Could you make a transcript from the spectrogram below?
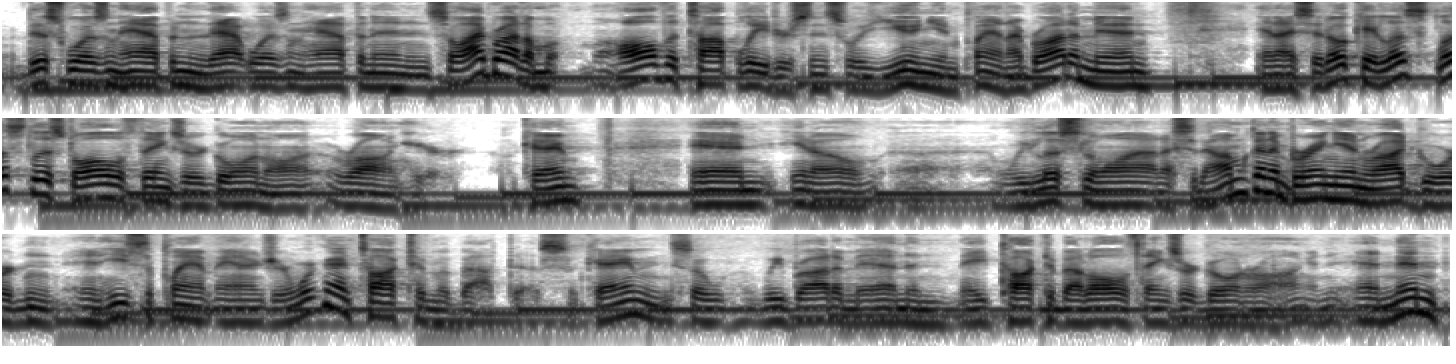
this wasn't happening, that wasn't happening. And so I brought them all the top leaders. And This was union plan. I brought them in, and I said, okay, let's let's list all the things that are going on wrong here. Okay, and you know. We listed them out, and I said, I'm going to bring in Rod Gordon, and he's the plant manager, and we're going to talk to him about this, okay? And so we brought him in, and they talked about all the things that were going wrong. And, and then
